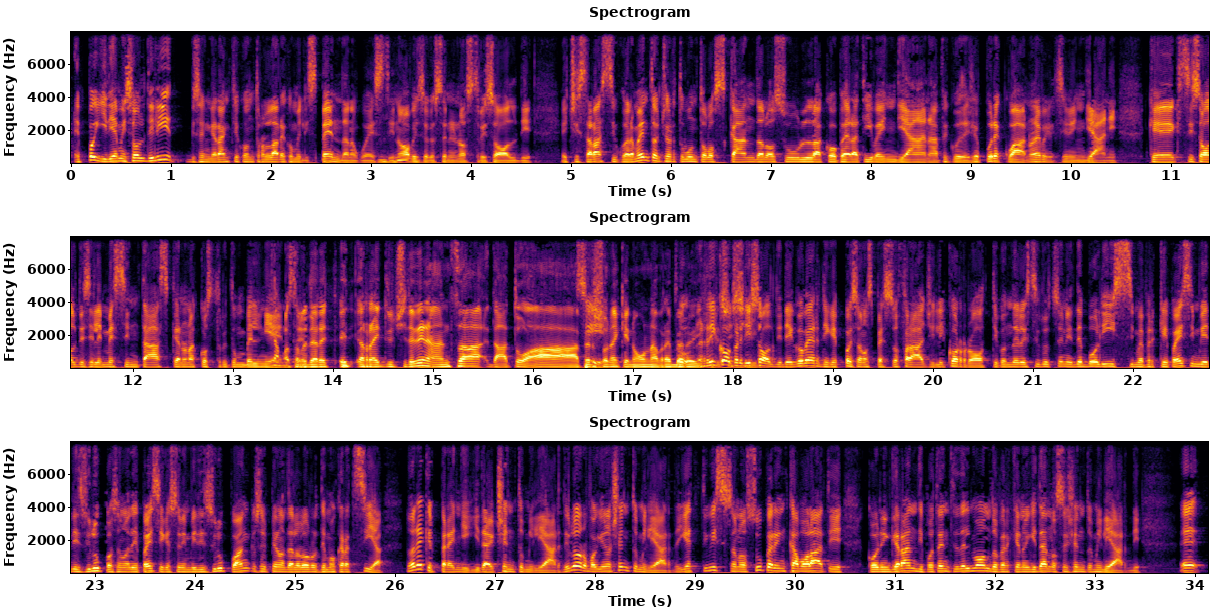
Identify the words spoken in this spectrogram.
E poi gli diamo i soldi lì, bisognerà anche controllare come li spendano questi, mm-hmm. no? visto che sono i nostri soldi. E ci sarà sicuramente a un certo punto lo scandalo sulla cooperativa indiana, dice pure qua, non è perché siano indiani, che questi soldi se li ha messi in tasca e non ha costruito un bel niente. No, basta vedere il reddito di cittadinanza dato a persone sì. che non avrebbero... Tu ricopri sì, di sì. soldi dei governi che poi sono spesso fragili, corrotti, con delle istituzioni debolissime, perché i paesi in via di sviluppo sono dei paesi che sono in via di sviluppo anche sul piano della loro democrazia. Non è che prendi e gli dai 100 miliardi, loro vogliono 100 miliardi, gli attivisti sono super incavolati con i grandi potenti del mondo perché non gli danno 600 miliardi. E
